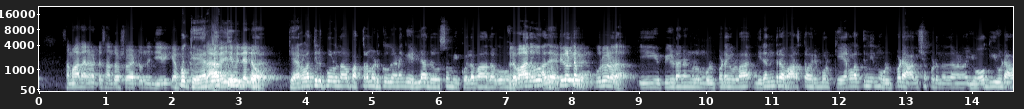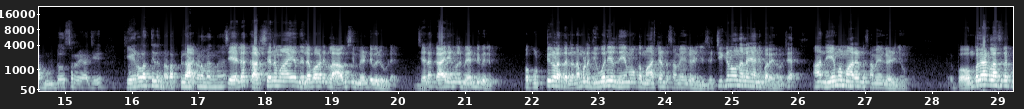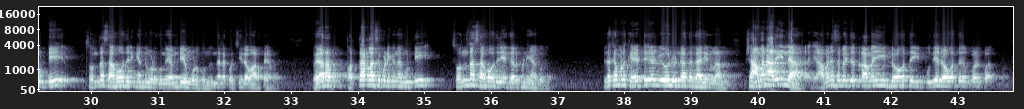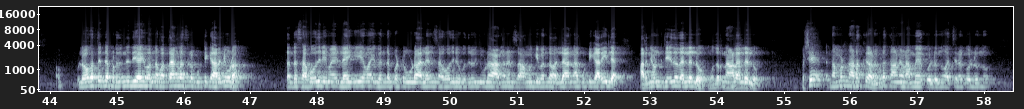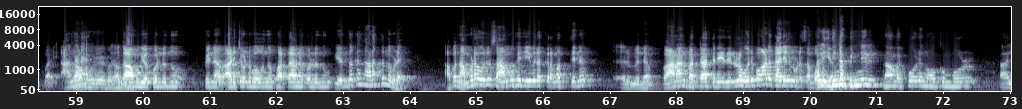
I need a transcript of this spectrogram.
സമാധാനമായിട്ട് സന്തോഷമായിട്ടൊന്നും ജീവിക്കാൻ ഇപ്പൊ കേരളത്തിൽ സാഹചര്യമില്ലല്ലോ. കേരളത്തിൽ ഇപ്പോൾ നാം പത്രം എടുക്കുകയാണെങ്കിൽ എല്ലാ ദിവസവും ഈ കൊലപാതകവും കൊലപാതകവും കുട്ടികളുടെ ക്രൂരത ഈ പീഡനങ്ങളും ഉൾപ്പെടെയുള്ള നിരന്തര വാർത്ത വരുമ്പോൾ കേരളത്തിൽ നിന്ന് ഉൾപ്പെടെ ആവശ്യപ്പെടുന്നതാണ് യോഗിയുടെ ആ ബുൾഡോസർ രാജ് കേരളത്തിൽ നടപ്പിലാക്കണമെന്ന്. ചില കർശനമായ നിലപാടുകൾ ആവശ്യം വേണ്ടിവരും ഇവിടെ. ചില കാര്യങ്ങൾ വേണ്ടിവരും ഇപ്പോൾ കുട്ടികളെ തന്നെ നമ്മൾ ജുവനിയൽ നിയമമൊക്കെ മാറ്റേണ്ട സമയം കഴിഞ്ഞു. ശിക്ഷിക്കണമെന്നല്ല ഞാൻ പറയുന്നത്. പക്ഷെ ആ നിയമം മാറേണ്ട സമയം കഴിഞ്ഞു. ഇപ്പോൾ ഒമ്പതാം ക്ലാസ്സിലെ കുട്ടി സ്വന്തം സഹോദരിക്ക് എന്ത് കൊടുക്കുന്നു? എം ഡി എം കൊടുക്കുന്നു. ഇന്നലെ കൊച്ചിയിലെ വാർത്തയാണ്. വേറെ പത്താം ക്ലാസ്സിൽ പഠിക്കുന്ന കുട്ടി സ്വന്തം സഹോദരിയെ ഗർഭിണിയാക്കുന്നു. ഇതൊക്കെ നമ്മൾ കേട്ടുകേൾവി പോലും ഇല്ലാത്ത കാര്യങ്ങളാണ്. പക്ഷെ അവൻ അറിയില്ല. അവനെ സംബന്ധിച്ചിടത്തോളം അവൻ ഈ ലോകത്ത് ഈ പുതിയ ലോകത്ത് ലോകത്തിന്റെ പ്രതിനിധിയായി വന്ന പത്താം ക്ലാസ്സിലെ കുട്ടിക്ക് അറിഞ്ഞുകൂടാ? തന്റെ സഹോദരിയുമായി ലൈംഗികമായി ബന്ധപ്പെട്ടുകൂടാ? അല്ലെങ്കിൽ സഹോദരി ഉപദ്രവിച്ചുകൂടാ? അങ്ങനെ ഒരു സാമൂഹ്യ ബന്ധം അല്ല എന്ന് ആ കുട്ടിക്ക് അറിയില്ല. അറിഞ്ഞുകൊണ്ട് ചെയ്തതല്ലല്ലോ. മുതിർന്ന ആളല്ലല്ലോ. പക്ഷേ നമ്മൾ നടക്കുകയാണ്. ഇവിടെ കാണുകയാണ്. അമ്മയെ കൊല്ലുന്നു അച്ഛനെ കൊല്ലുന്നു. അങ്ങനെ കാമുകിയെ കൊല്ലുന്നു. പിന്നെ അടിച്ചുകൊണ്ട് പോകുന്നു ഭർത്താവിനെ കൊല്ലുന്നു എന്തൊക്കെ നടക്കുന്നു ഇവിടെ? അപ്പം നമ്മുടെ ഒരു സാമൂഹ്യ ജീവിത ക്രമത്തിന് പിന്നെ കാണാൻ പറ്റാത്ത രീതിയിലുള്ള ഒരുപാട് കാര്യങ്ങൾ ഇവിടെ സംഭവിക്കും. ഇതിന്റെ പിന്നിൽ നാം എപ്പോഴും നോക്കുമ്പോൾ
